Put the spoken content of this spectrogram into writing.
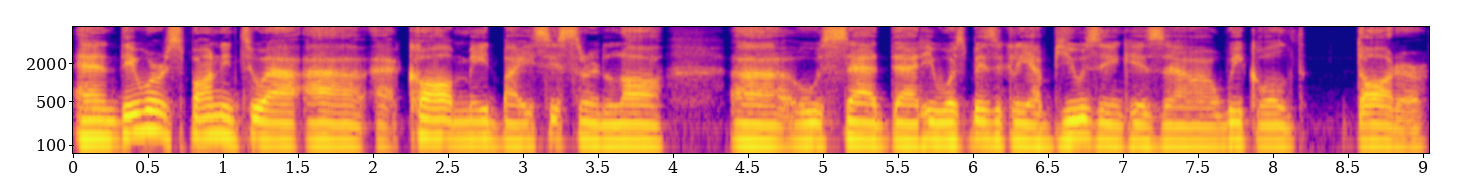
And they were responding to a, a, a call made by his sister-in-law, uh, who said that he was basically abusing his uh, week-old daughter.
